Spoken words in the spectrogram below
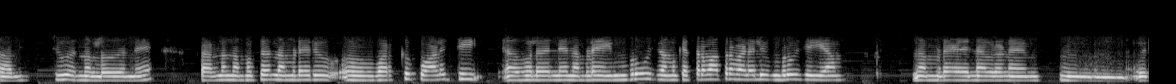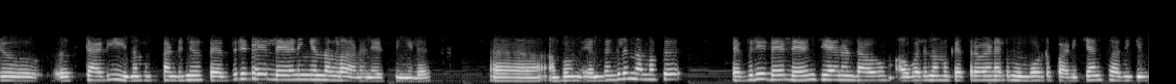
സാധിച്ചു എന്നുള്ളത് തന്നെ. കാരണം നമുക്ക് നമ്മുടെ ഒരു വർക്ക് ക്വാളിറ്റി അതുപോലെ തന്നെ നമ്മളെ ഇമ്പ്രൂവ് നമുക്ക് എത്രമാത്രം വേണേലും ഇമ്പ്രൂവ് ചെയ്യാം. നമ്മുടെ എന്നാ പറയണേ ഒരു സ്റ്റഡി നമുക്ക് കണ്ടിന്യൂസ് എവറി ഡേ ലേണിംഗ് എന്നുള്ളതാണ് നഴ്സിംഗിൽ അപ്പം എന്തെങ്കിലും നമുക്ക് എവറി ഡേ ലേൺ ചെയ്യാനുണ്ടാവും. അതുപോലെ നമുക്ക് എത്ര വേണേലും മുമ്പോട്ട് പഠിക്കാൻ സാധിക്കും.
